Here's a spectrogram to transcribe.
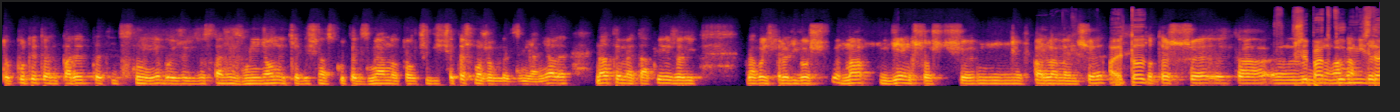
dopóty ten parytet istnieje, bo jeżeli zostanie zmieniony kiedyś na skutek zmian, no to oczywiście też może ulec zmianie, ale na tym etapie, jeżeli Prawo i Sprawiedliwość ma większość w parlamencie, Ale to, to też e, ta... E, w przypadku ministra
